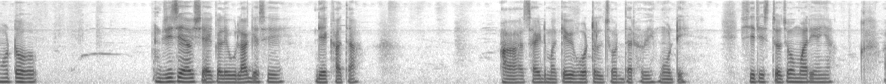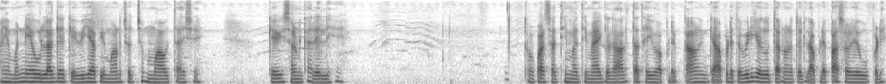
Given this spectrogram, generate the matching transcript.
મોટો બ્રિજે આવશે આગળ એવું લાગે છે, દેખાતા. આ સાઈડમાં કેવી હોટલ જોરદાર આવી, મોટી. સિરીઝ તો જો મારી અહીંયા. અહીંયા મને એવું લાગે કે વીઆઈપી માણસો જમવા આવતા હશે. કેવી શણગારેલી છે. તો પાછા ધીમા ધીમા આગળ હાલતા થયું આપણે, કારણ કે આપણે તો વીડિયો ઉતારવાનો હતો એટલે આપણે પાછળ રહેવું પડે.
